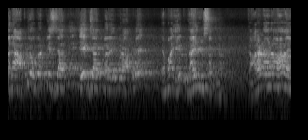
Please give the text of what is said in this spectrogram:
અને આપણી ઓગણત્રીસ જાતિ એક જાત કરાઈ પણ આપણે એમાં એક નાઈ શકના. કારણ આના હોય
